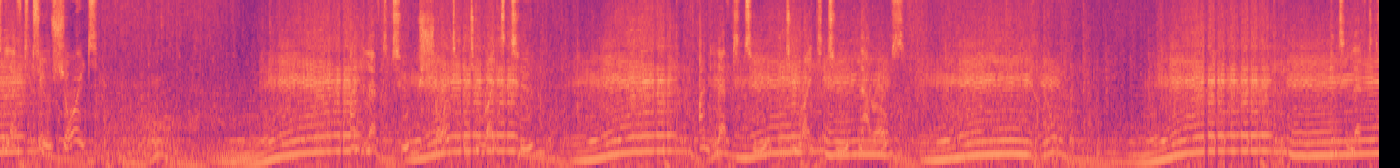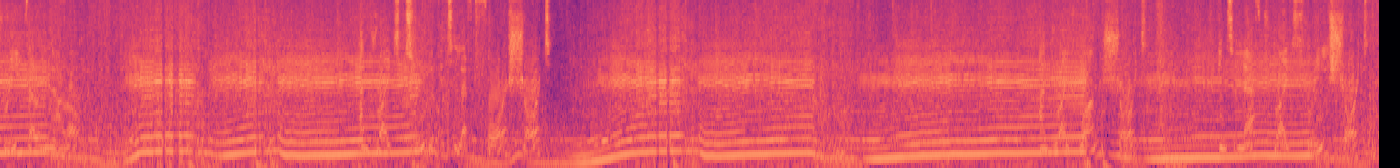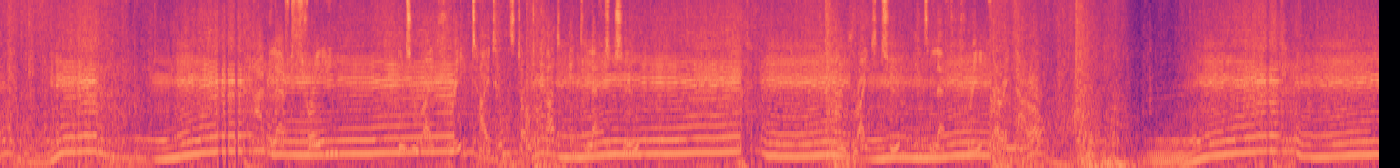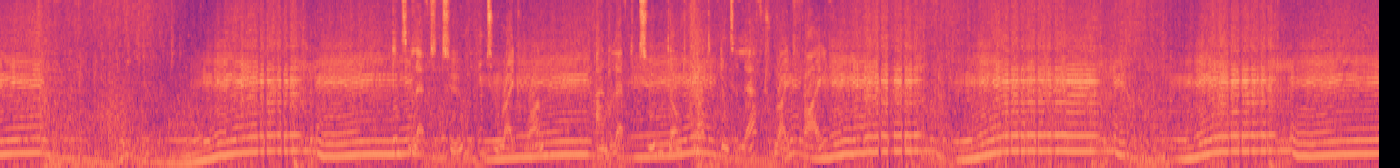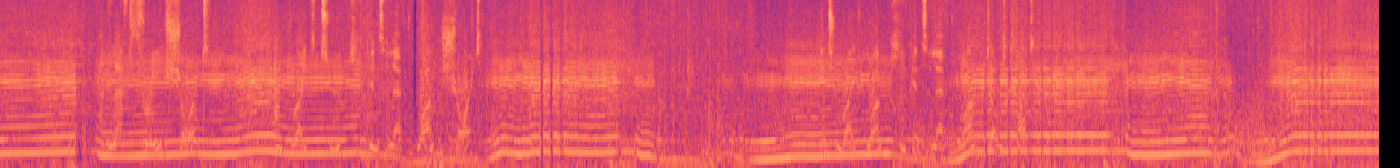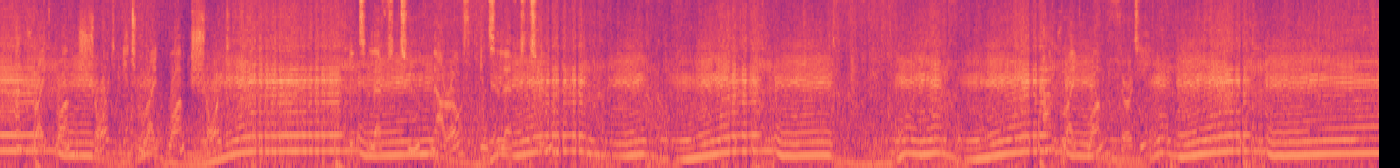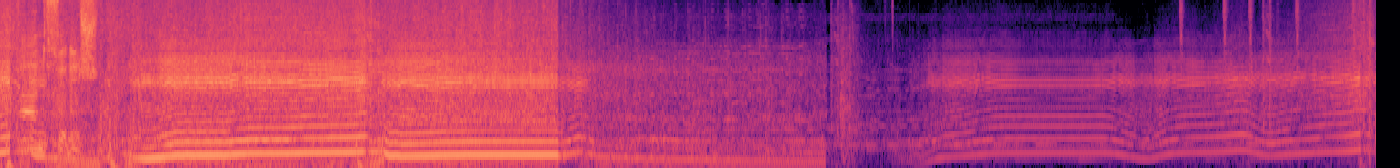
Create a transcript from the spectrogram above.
into left 2 short. And left 2 short into right 2. And left 2 into right 2 narrows. Into left 3 very narrow. And right 2 into left 4 short. And right 1 short. Into left right 3 short. And left 3 into right 3 tightens, don't cut, into left 2. And right 2 into left 3 very narrow. Into left 2, into right 1, and left 2, don't cut, into left, right 5. And left 3, short, and right 2, keep into left 1, short. Right 1, keep into left 1, don't cut. Right 1, short, into right 1, short. Into left 2, narrows, into left 2. And right 1, 30. And finish.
